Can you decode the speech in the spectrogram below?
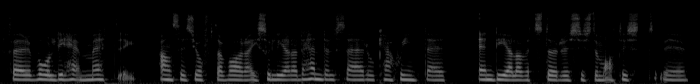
För våld i hemmet anses ju ofta vara isolerade händelser och kanske inte en del av ett större systematiskt eh,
